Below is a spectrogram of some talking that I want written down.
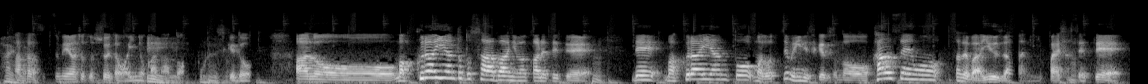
はい簡単な説明はちょっとしといた方がいいのかなと。ええお願いしますですけど、あのーまあ、クライアントとサーバーに分かれてて、うんで、まあ、クライアント、まあ、どっちでもいいんですけど、その、感染を、例えばユーザーにいっぱいさせて、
